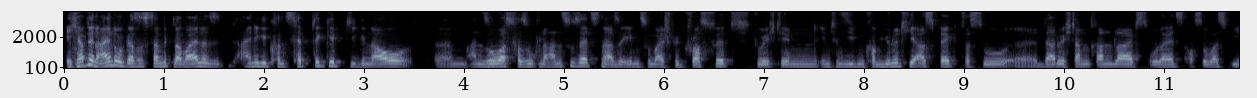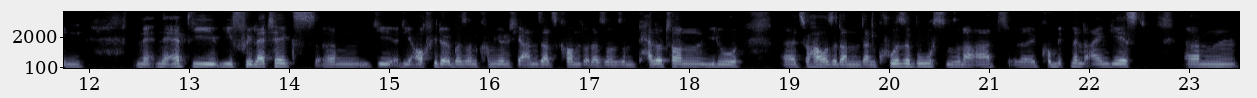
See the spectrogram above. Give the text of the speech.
ich habe den Eindruck, dass es da mittlerweile einige Konzepte gibt, die genau ähm, an sowas versuchen anzusetzen. Also eben zum Beispiel CrossFit durch den intensiven Community-Aspekt, dass du äh, dadurch dann dranbleibst oder jetzt auch sowas wie ein, eine, eine, App wie, wie Freeletics, ähm, die, die auch wieder über so einen Community-Ansatz kommt oder so, so ein Peloton, wie du äh, zu Hause dann, dann Kurse buchst und so eine Art äh, Commitment eingehst. Ähm,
